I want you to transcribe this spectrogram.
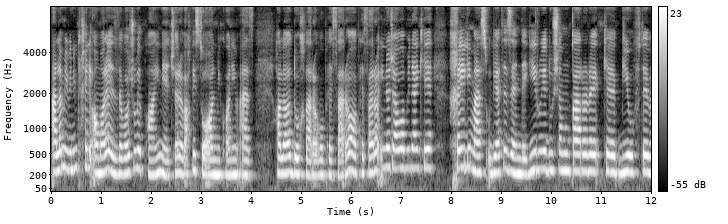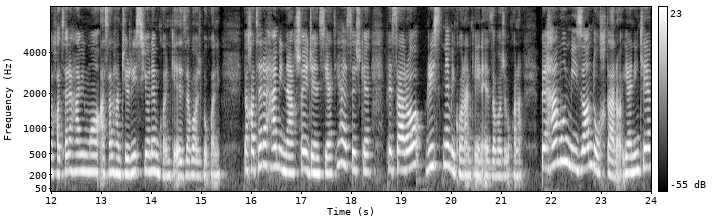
الان می‌بینیم که خیلی آمار ازدواج رو به پایینه چرا وقتی سوال می‌کنیم از حالا دخترها و پسرا پسرا اینو جواب میدن که خیلی مسئولیت زندگی روی دوشمون قراره که بیفته. به خاطر همین ما اصلا همچین ریسکی نمی‌کنیم که ازدواج بکنیم. به خاطر همین نقشای جنسیتی هستش که پسرا ریسک نمی‌کنن که این ازدواج بکنن. به همون میزان دخترا یعنی که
